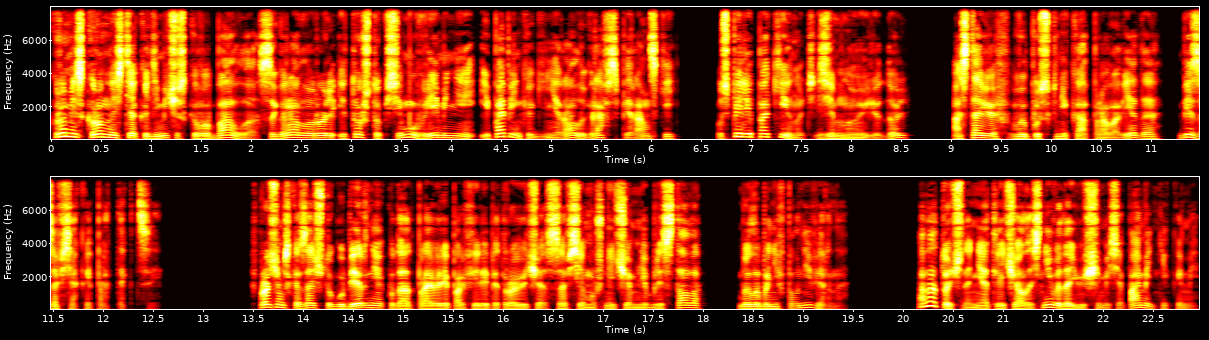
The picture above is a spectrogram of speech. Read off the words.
Кроме скромности академического балла, сыграло роль и то, что к всему времени и папенька-генерал, и граф Спиранский успели покинуть земную юдоль оставив выпускника-правоведа безо всякой протекции. Впрочем, сказать, что губерния, куда отправили Порфирия Петровича, совсем уж ничем не блистала, было бы не вполне верно. Она точно не отличалась ни выдающимися памятниками,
